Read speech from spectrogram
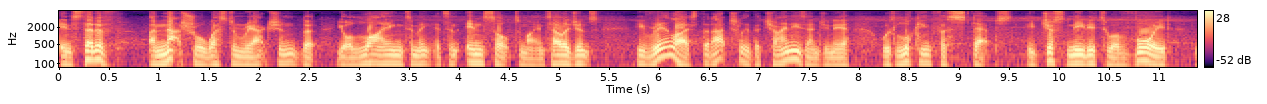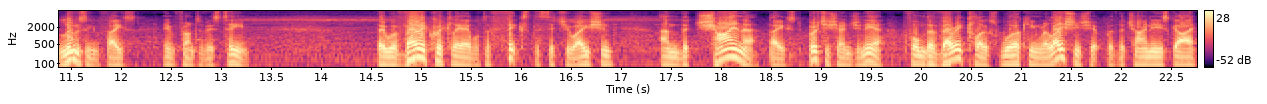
instead of a natural Western reaction that you're lying to me, it's an insult to my intelligence, he realized that actually the Chinese engineer was looking for steps. He just needed to avoid losing face in front of his team. They were very quickly able to fix the situation and the China-based British engineer formed a very close working relationship with the Chinese guy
